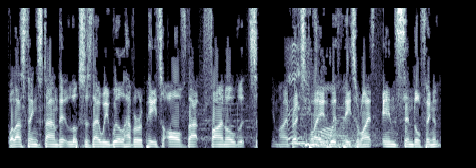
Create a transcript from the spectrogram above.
Well, as things stand, it looks as though we will have a repeat of that final that Kim Huybrechts played with Peter Wright in Sindelfingen.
